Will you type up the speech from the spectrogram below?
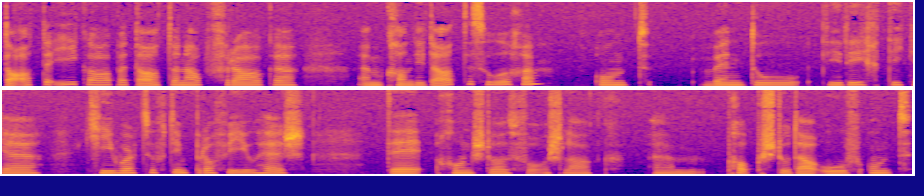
Dateneingaben, Datenabfragen ähm, Kandidaten suchen und wenn du die richtigen Keywords auf deinem Profil hast, dann kommst du als Vorschlag, ähm, poppst du da auf und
